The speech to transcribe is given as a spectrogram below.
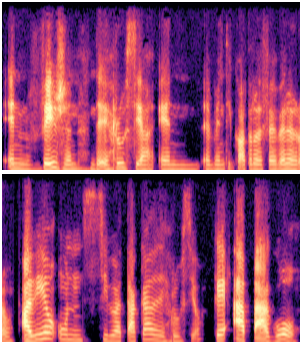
invasion de Rusia en el 24 de febrero, había un ciberataque de Rusia que apagó,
